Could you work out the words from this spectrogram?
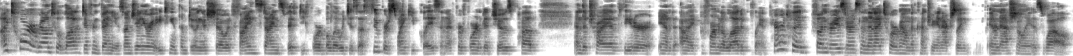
I tour around to a lot of different venues. On January 18th, I'm doing a show at Feinstein's 54 Below, which is a super swanky place, and I've performed at Joe's Pub and the Triad Theater, and I perform at a lot of Planned Parenthood fundraisers, and then I tour around the country and actually internationally as well.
